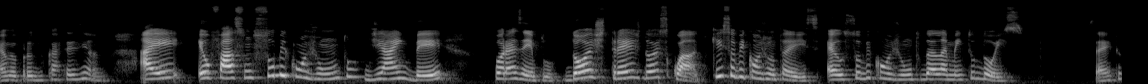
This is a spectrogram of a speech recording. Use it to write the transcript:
é o meu produto cartesiano. Aí eu faço um subconjunto de A em B, por exemplo, 2, 3, 2, 4. Que subconjunto é esse? É o subconjunto do elemento 2, certo?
